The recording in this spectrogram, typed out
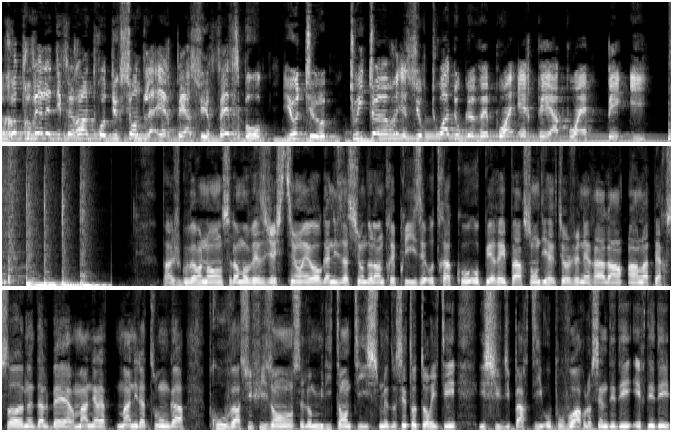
Retrouvez les différentes productions de la RPA sur Facebook, YouTube, Twitter et sur www.rpa.bi. Page gouvernance, la mauvaise gestion et organisation de l'entreprise Otraco opérée par son directeur général en, la personne d'Albert Manilatunga prouve à suffisance le militantisme de cette autorité issue du parti au pouvoir, le CNDD-FDD,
